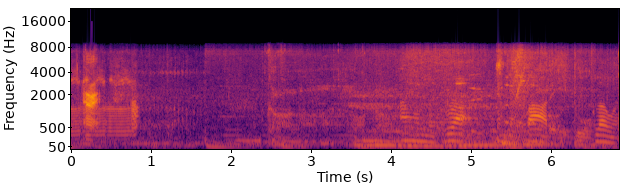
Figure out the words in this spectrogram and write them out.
Alright. I am the breath in the body flowing.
